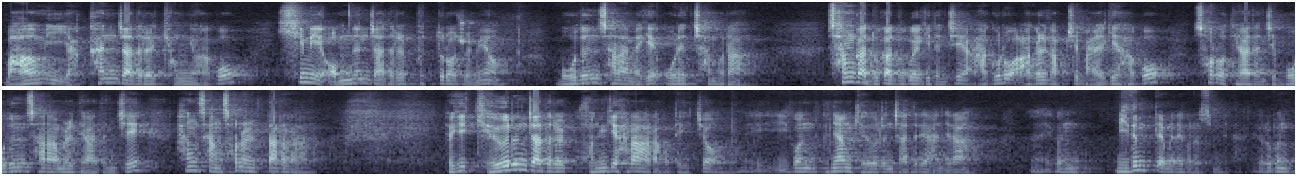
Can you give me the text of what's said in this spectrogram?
마음이 약한 자들을 격려하고 힘이 없는 자들을 붙들어주며 모든 사람에게 오래 참으라. 삼가 누가 누구에게든지 악으로 악을 갚지 말게 하고 서로 대하든지 모든 사람을 대하든지 항상 선을 따르라. 여기 게으른 자들을 권계하라라고 돼 있죠. 이건 그냥 게으른 자들이 아니라 이건 믿음 때문에 그렇습니다. 여러분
